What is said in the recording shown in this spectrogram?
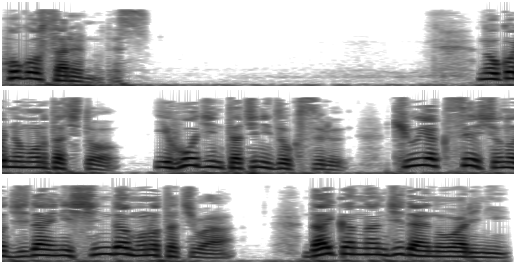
保護されるのです。残りの者たちと違法人たちに属する旧約聖書の時代に死んだ者たちは大観難時代の終わりに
